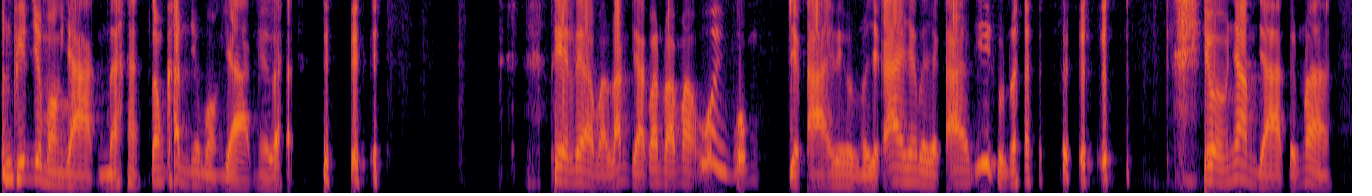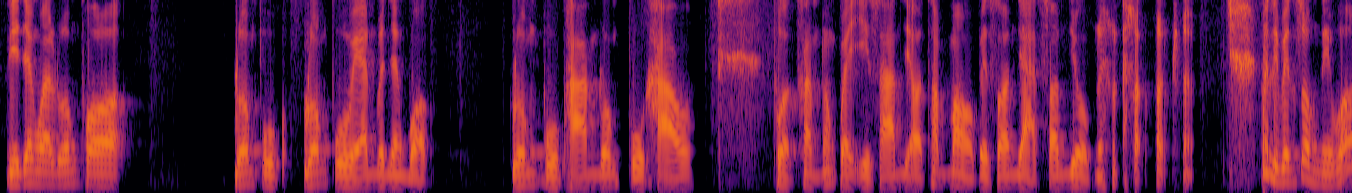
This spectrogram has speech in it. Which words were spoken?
มันพิษอยู่มองยากนะสำคัญอยู่มองยากนี่แหละเทศแล้วว่าหลังจากวันพระมาโอ้ยผมอยากอายเลยผมอยากอายจังเลยอยากอายที่คุณนะ ที่ว่ามันย่ำยากขึ้นมานี่จังว่าหลวงพ่อหลวงปู่หลวงปู่แหวนมันยังบอกหลวงปู่พางหลวงปู่ขาว พวกท่านต้องไปอีสานอย่าเอาทับเมาไปซ้อนหยาดซ้อนโยมเลยมันจะเป็นส่งนี่ว่า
